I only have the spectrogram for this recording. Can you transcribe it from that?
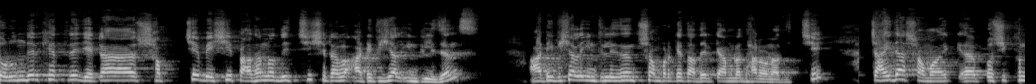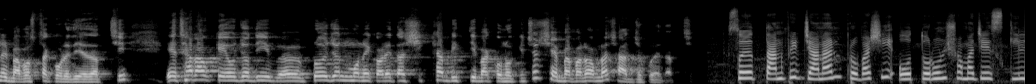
তরুণদের ক্ষেত্রে যেটা সবচেয়ে বেশি প্রাধান্য দিচ্ছি সেটা হলো আর্টিফিশিয়াল ইন্টেলিজেন্স আর্টিফিশিয়াল ইন্টেলিজেন্স সম্পর্কে তাদেরকে আমরা ধারণা দিচ্ছি। চাহিদার সময় প্রশিক্ষণের ব্যবস্থা করে দিয়ে যাচ্ছি। এছাড়াও কেউ যদি প্রয়োজন মনে করে তার শিক্ষাবৃত্তি বা কোনো কিছু, সে ব্যাপারেও আমরা সাহায্য করে যাচ্ছি। সৈয়দ তানভীর জানান, প্রবাসী ও তরুণ সমাজের স্কিল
